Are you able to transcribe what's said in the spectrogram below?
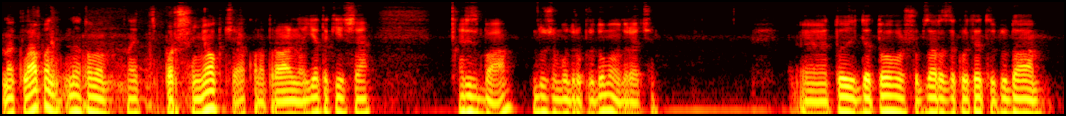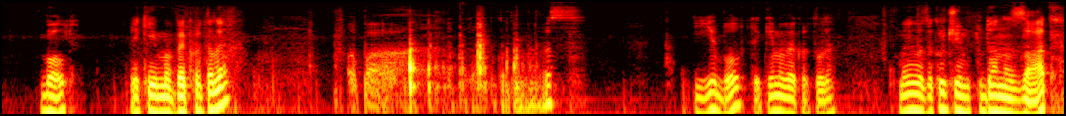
на клапан, на тому навіть поршеньок, чи як воно правильно, є такий ще різьба. Дуже мудро придумано, до речі. Е, то для того, щоб зараз закрутити туди болт, який ми викрутили. Опа. Раз. І є болт, який ми викрутили. Ми його закручуємо туди назад.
